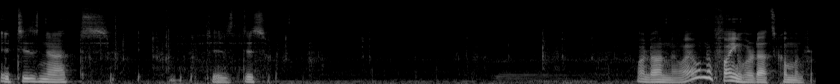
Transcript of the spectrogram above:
It is not. It is this way. Hold on now. I want to find where that's coming from.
